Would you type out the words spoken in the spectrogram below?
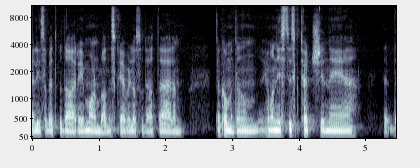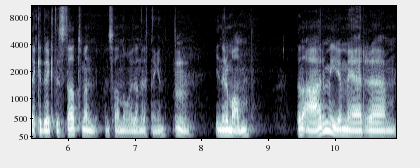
Elisabeth Bedari i Morgenbladet skrev vel også det at det en det har kommet en humanistisk touch inn i Det er ikke direkte sitat, men hun sa noe i den retningen. Mm. Inn i romanen. Den er mye mer um,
